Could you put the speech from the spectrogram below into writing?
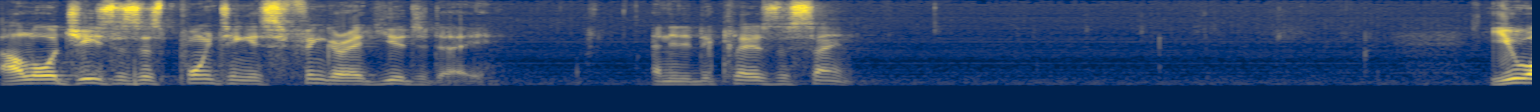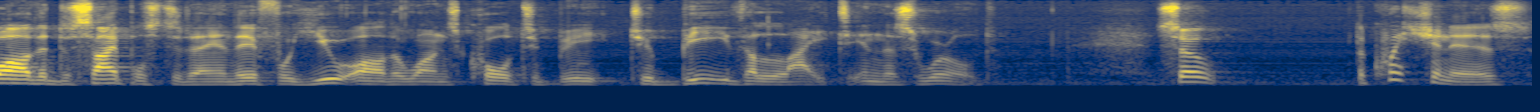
Our Lord Jesus is pointing his finger at you today, and he declares the same. You are the disciples today, and therefore you are the ones called to be, to be the light in this world. So the question is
